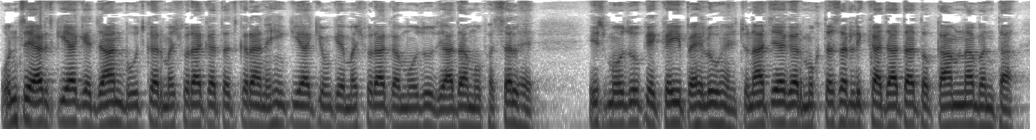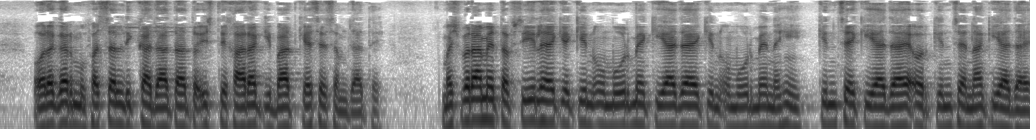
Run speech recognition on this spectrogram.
ان سے عرض کیا کہ جان بوجھ کر مشورہ کا تذکرہ نہیں کیا کیونکہ مشورہ کا موضوع زیادہ مفصل ہے۔ اس موضوع کے کئی پہلو ہیں۔ چنانچہ اگر مختصر لکھا جاتا تو کام نہ بنتا اور اگر مفصل لکھا جاتا تو استخارہ کی بات کیسے سمجھاتے؟ مشورہ میں تفصیل ہے کہ کن امور میں کیا جائے، کن امور میں نہیں، کن سے کیا جائے اور کن سے نہ کیا جائے۔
